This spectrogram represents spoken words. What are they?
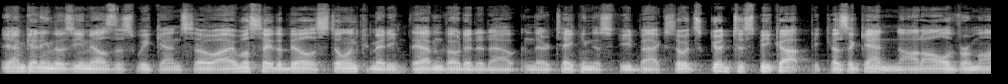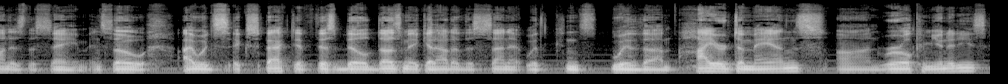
Yeah, I'm getting those emails this weekend. So I will say the bill is still in committee. They haven't voted it out, and they're taking this feedback. So it's good to speak up because, again, not all of Vermont is the same. And so I would expect if this bill does make it out of the Senate with with um, higher demands on rural communities,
